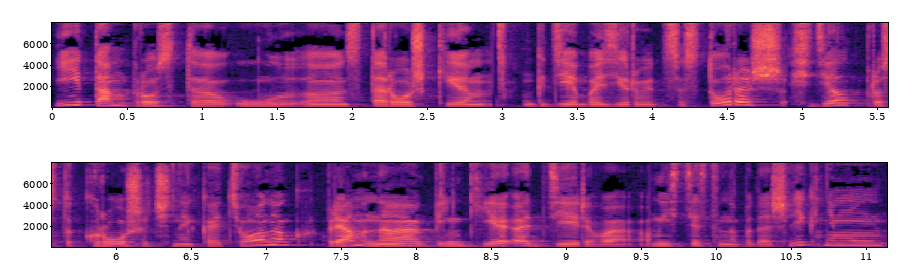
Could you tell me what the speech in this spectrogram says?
И там просто у э, сторожки, где базируется сторож, сидел просто крошечный котенок прямо на пеньке от дерева. Мы, естественно, подошли к нему,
